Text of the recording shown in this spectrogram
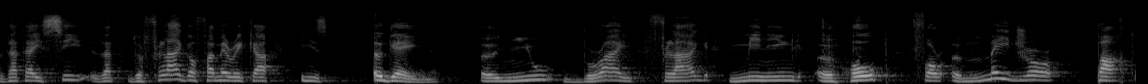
that I see that the flag of America is again a new bright flag, meaning a hope for a major part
